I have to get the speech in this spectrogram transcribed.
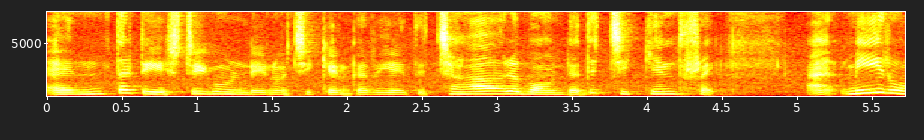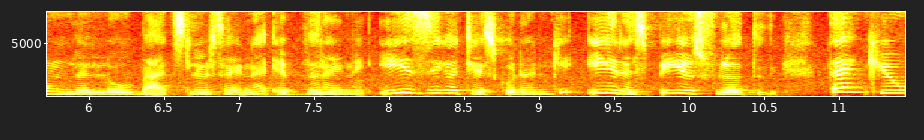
ఎంత టేస్టీగా ఉండేనో చికెన్ కర్రీ అయితే. చాలా బాగుంటుంది చికెన్ ఫ్రై. మీ రూమ్లలో బ్యాచిలర్స్ అయినా ఎవరైనా ఈజీగా చేసుకోవడానికి ఈ రెసిపీ యూస్ఫుల్ అవుతుంది. Thank you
